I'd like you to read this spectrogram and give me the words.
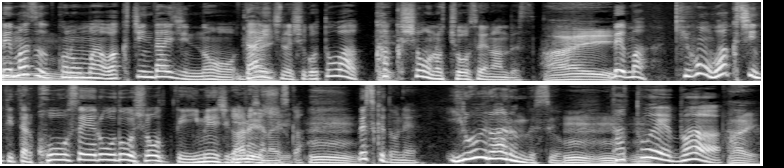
で、まず、この、まあワクチン大臣の第一の仕事は各省の調整なんです。はい。で、まあ基本ワクチンって言ったら厚生労働省っていうイメージがあるじゃないですか。うん、ですけどね、いろいろあるんですよ。例えば、はい、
